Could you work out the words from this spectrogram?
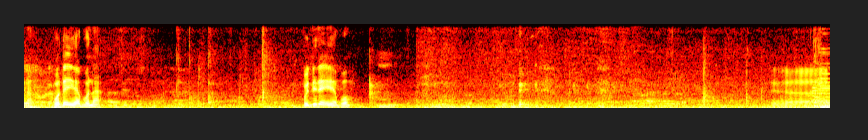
na. Pwede iya na. Pwede na iya po? Ayan.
